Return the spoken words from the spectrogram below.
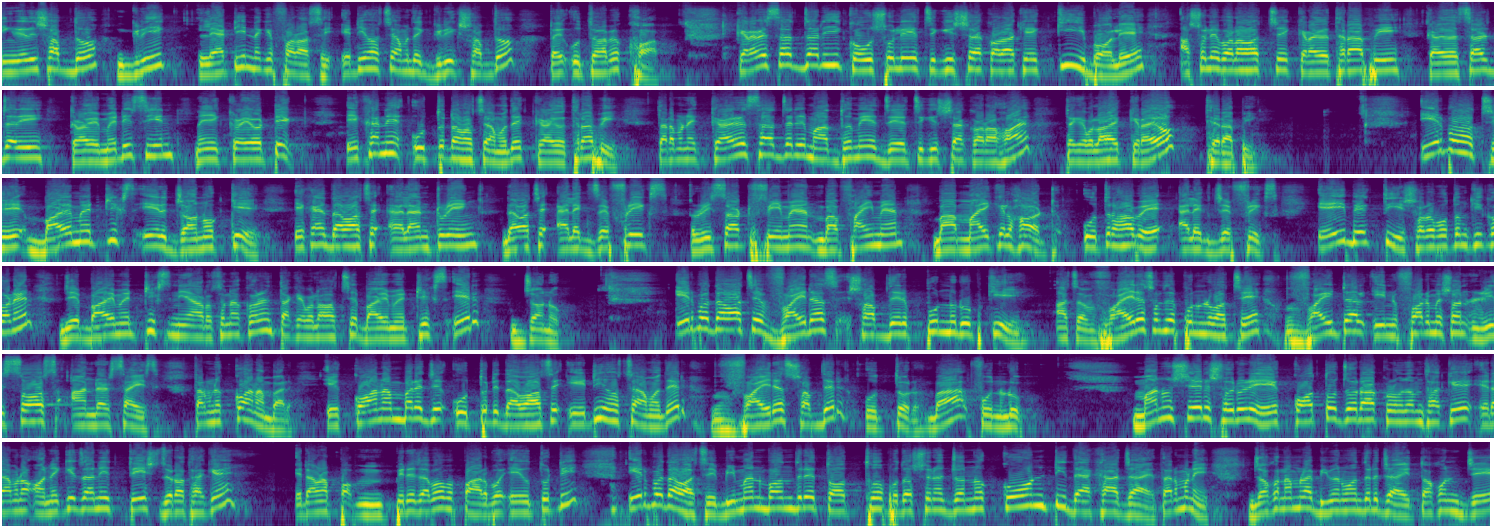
ইংরেজি শব্দ, গ্রিক, ল্যাটিন নাকি ফরাসি? এটি হচ্ছে আমাদের গ্রিক শব্দ, তাই উত্তর হবে খ। ক্রায়োসার্জারি কৌশলে চিকিৎসা করাকে কি বলে? আসলে বলা হচ্ছে ক্রায়োথেরাপি, ক্রায়োসার্জারি, ক্রায়োমেডিসিন নাকি ক্রায়োটেক? এখানে উত্তরটা হচ্ছে আমাদের ক্রায়োথেরাপি। তার মানে ক্রায়োসার্জারির মাধ্যমে যে চিকিৎসা করা হয়, তাকে বলা হয় ক্রায়োথেরাপি। এরপর হচ্ছে বায়োমেট্রিক্স এর জনককে এখানে দেওয়া আছে অ্যালান টুরিং, দেওয়া আছে অ্যালেক জেফ্রিক্স, রিচার্ড ফিম্যান বা ফাইম্যান বা মাইকেল হট উত্তর হবে অ্যালেকজেফ্রিক্স এই ব্যক্তি সর্বপ্রথম কি করেন? যে বায়োমেট্রিক্স নিয়ে আলোচনা করেন, তাকে বলা হচ্ছে বায়োমেট্রিক্স এর জনক। এরপর দেওয়া আছে ভাইরাস শব্দের পূর্ণরূপ কি? আচ্ছা ভাইরাস শব্দের পূর্ণরূপ হচ্ছে vital information resource under siege তার মানে ক নাম্বার? এই ক নাম্বারে যে উত্তরটি দেওয়া আছে, এটি হচ্ছে আমাদের ভাইরাস শব্দের উত্তর বা পূর্ণরূপ। মানুষের শরীরে কত জোড়া ক্রোমোজোম থাকে এরা আমরা অনেকেই জানি, তেইশ জোড়া থাকে। এটা আমরা পেরে যাব বা পারব এই উত্তরটি। এরপর দেওয়া আছে, বিমানবন্দরে তথ্য প্রদর্শনের জন্য কোনটি দেখা যায়? তার মানে যখন আমরা বিমানবন্দরে যাই, তখন যে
